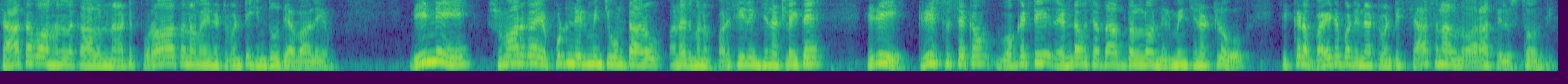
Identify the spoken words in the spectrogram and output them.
శాతవాహనుల కాలం నాటి పురాతనమైనటువంటి హిందూ దేవాలయం. దీన్ని సుమారుగా ఎప్పుడు నిర్మించి ఉంటారు అన్నది మనం పరిశీలించినట్లయితే ఇది క్రీస్తు శకం ఒకటి రెండవ శతాబ్దంలో నిర్మించినట్లు ఇక్కడ బయటపడినటువంటి శాసనాల ద్వారా తెలుస్తోంది.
